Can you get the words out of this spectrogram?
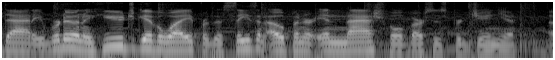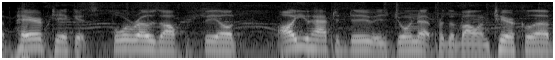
Daddy. We're doing a huge giveaway for the season opener in Nashville versus Virginia. A pair of tickets, four rows off the field. All you have to do is join up for the volunteer club.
